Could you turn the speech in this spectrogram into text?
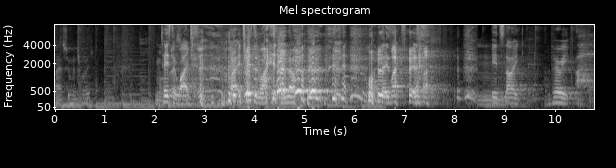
I assume it's white. More Tasted or white. less. Alright, it tasted white. I don't know. What does Taste- black taste like? It's like very ah,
